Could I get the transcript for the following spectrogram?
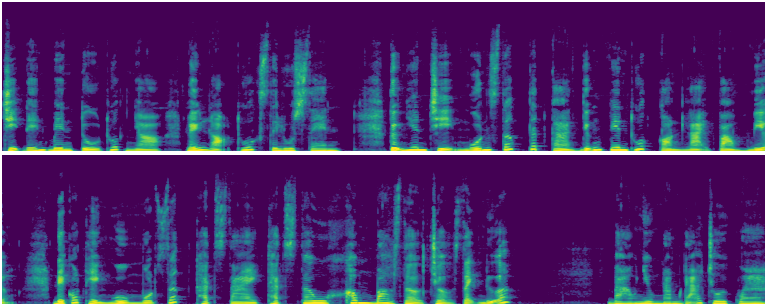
Chị đến bên tủ thuốc nhỏ lấy lọ thuốc Celucen. Tự nhiên chị muốn dốc tất cả những viên thuốc còn lại vào miệng để có thể ngủ một giấc thật dài, thật sâu, không bao giờ trở dậy nữa. Bao nhiêu năm đã trôi qua,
